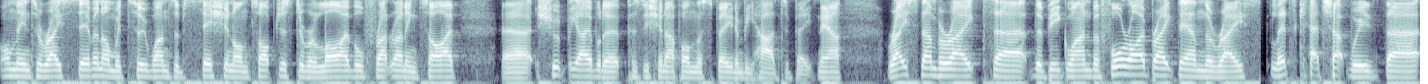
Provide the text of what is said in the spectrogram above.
On then to race seven, I'm with two ones obsession on top, just a reliable front running type. Uh, should be able to position up on the speed and be hard to beat. Now, race number eight, uh, the big one. Before I break down the race, let's catch up with uh,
